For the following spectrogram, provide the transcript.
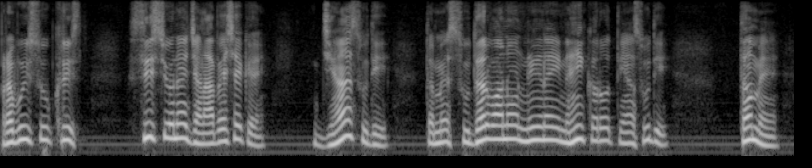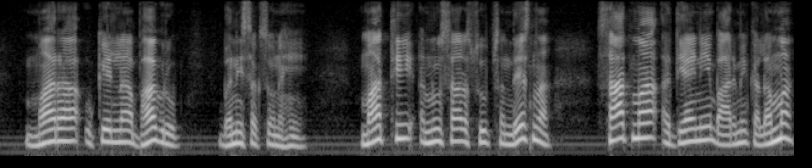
પ્રભુ ઈસુ ખ્રિસ્ત શિષ્યોને જણાવે છે કે જ્યાં સુધી તમે સુધરવાનો નિર્ણય નહીં કરો ત્યાં સુધી તમે મારા ઉકેલના ભાગરૂપ બની શકશો નહીં. માથી અનુસાર શુભ સંદેશના સાતમા અધ્યાયની બારમી કલમમાં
